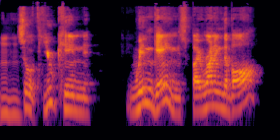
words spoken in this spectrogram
Mm-hmm. So if you can win games by running the ball,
